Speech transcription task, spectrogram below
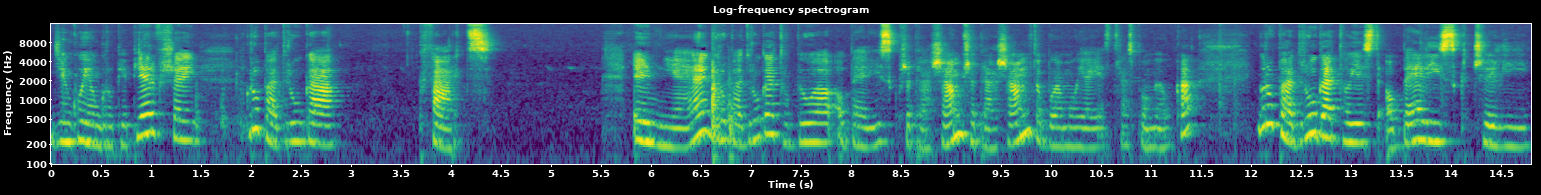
Dziękuję grupie pierwszej. Grupa druga, kwarc. Y, nie, grupa druga to była obelisk, przepraszam, przepraszam, to była moja jest teraz pomyłka. Grupa druga to jest obelisk, czyli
